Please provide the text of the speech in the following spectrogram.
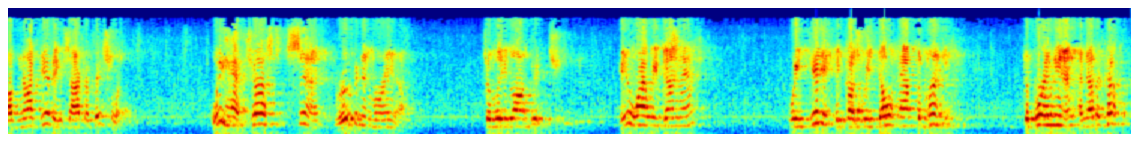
of not giving sacrificially. We have just sent Ruben and Marina to lead Long Beach. You know why we've done that? We did it because we don't have the money to bring in another couple.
